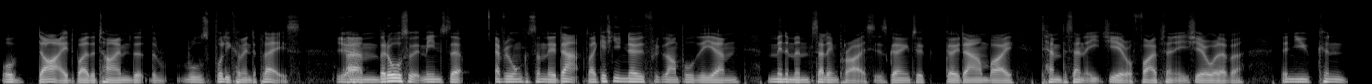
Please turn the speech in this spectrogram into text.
or died by the time that the rules fully come into place. yeah, Um, but also, it means that everyone can suddenly adapt. Like if you know, for example, the um, minimum selling price is going to go down by ten percent each year or five percent each year or whatever, then you can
